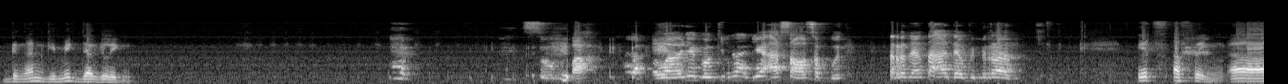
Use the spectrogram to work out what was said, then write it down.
dengan gimmick juggling. Sumpah. Awalnya gue kira dia asal sebut. Ternyata ada beneran. It's a thing. Eh,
